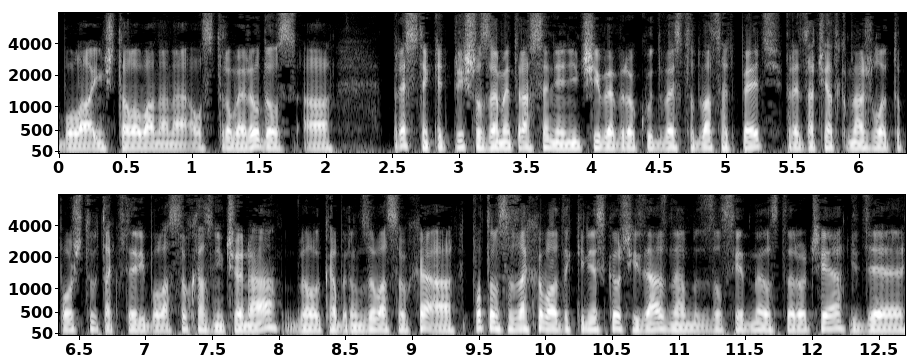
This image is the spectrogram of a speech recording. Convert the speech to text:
bola inštalovaná na ostrove Rodos a Presne, keď prišlo zemetrasenie ničivé v roku 225, pred začiatkom nášho letopočtu, tak vtedy bola socha zničená, veľká bronzová socha a potom sa zachoval taký neskorší záznam zo 7. storočia, kde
